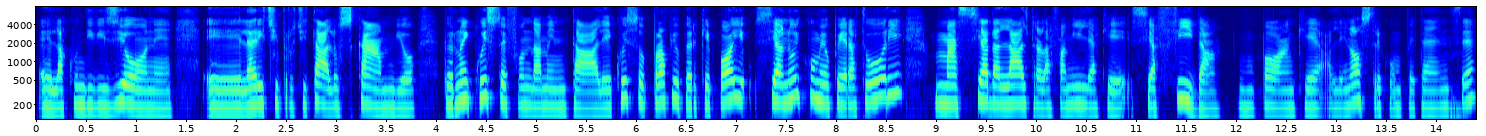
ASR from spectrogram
eh, la condivisione, eh, la reciprocità, lo scambio. Per noi questo è fondamentale, questo proprio perché poi sia noi come operatori, ma sia dall'altra la famiglia che si affida un po' anche alle nostre competenze,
